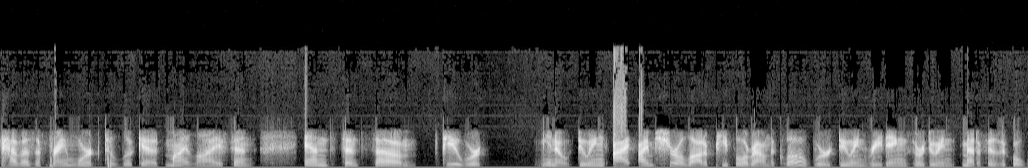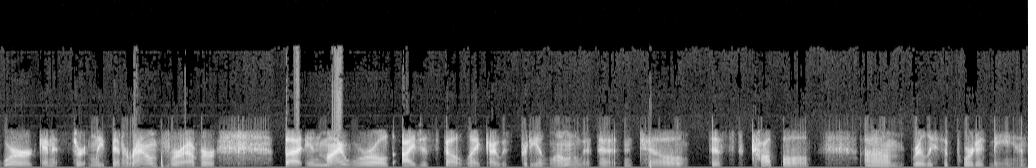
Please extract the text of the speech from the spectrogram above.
have as a framework to look at my life. And and since um, few were you know doing I, I'm sure a lot of people around the globe were doing readings or doing metaphysical work, and it's certainly been around forever. But in my world, I just felt like I was pretty alone with it until this couple um, really supported me and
